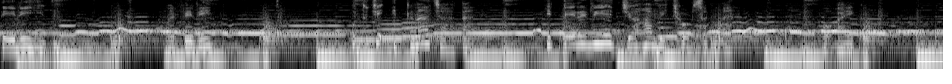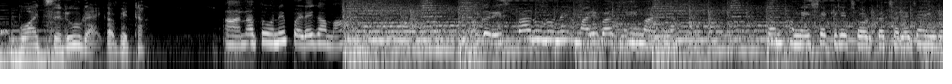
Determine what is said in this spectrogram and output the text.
तेरी ही हूँ। तुझे इतना चाहता है कि तेरे लिए जहाँ भी छोड़ सकता है, वो आएगा। वो आज ज़रूर आएगा, बेटा। आना तो उन्हें पड़ेगा, माँ। अगर इस बार उन्होंने हमारी बात नहीं मानी ना तो हम हमेशा के लिए छोड़कर चले जाएँगे।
